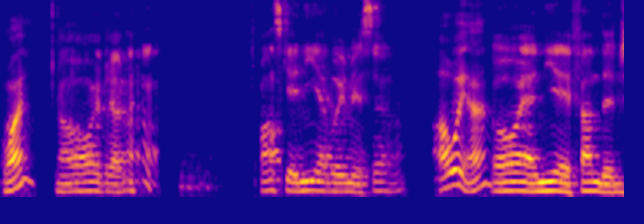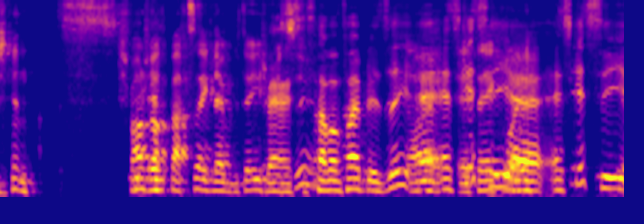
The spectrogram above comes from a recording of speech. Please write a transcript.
Ouais? Ah ouais, vraiment. Je pense qu'Annie, elle va aimer ça. Hein. Ah ouais, hein? Ah ouais, Annie est fan de gin. Je pense que je vais repartir avec la bouteille. Je ben, ça va me faire plaisir. Euh, est-ce que c'est... Euh, est-ce que c'est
